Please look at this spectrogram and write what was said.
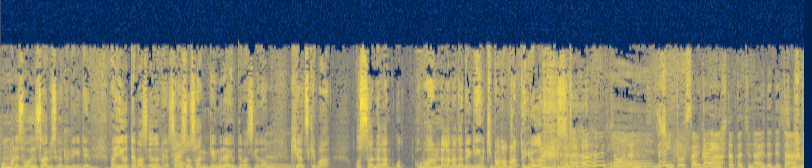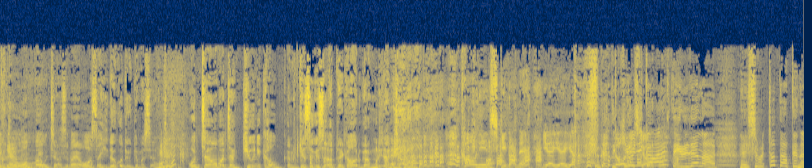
ほんまにそういうサービスが出てきて、まあ言うてますけどね、最初3件ぐらい言ってますけど、気がつけば、おっさんらが、おおばはんらがなんかできへんうち、ばばばっと広がるんです。そうなんです浸透する若い人たちの間でダーンと広がる。ほんま打ち合わせ前、大朝ひどいこと言ってましたよね。おっちゃんおばちゃん、急に顔、ゲソゲソなったり変わるから無理なんちゃう 顔認識がね。いやいやいや、だって急に変わる人いるじゃない。え、しぶちょっと会ってな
